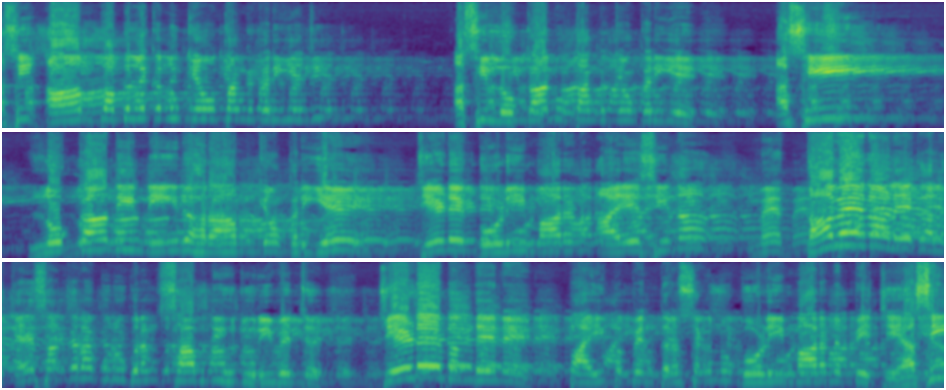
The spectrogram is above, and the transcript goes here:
ਅਸੀਂ ਆਮ ਪਬਲਿਕ ਨੂੰ ਕਿਉਂ ਤੰਗ ਕਰੀਏ ਜੀ? ਅਸੀਂ ਲੋਕਾਂ ਨੂੰ ਤੰਗ ਕਿਉਂ ਕਰੀਏ? ਅਸੀਂ ਲੋਕਾਂ ਦੀ ਨੀਂਦ ਹਰਾਮ ਕਿਉਂ ਕਰੀਏ? ਜਿਹੜੇ ਗੋਲੀ ਮਾਰਨ ਆਏ ਸੀ ਨਾ, ਮੈਂ ਦਾਅਵੇ ਨਾਲ ਇਹ ਗੱਲ ਕਹਿ ਸਕਦਾ ਗੁਰੂ ਗ੍ਰੰਥ ਸਾਹਿਬ ਦੀ ਹਜ਼ੂਰੀ ਵਿੱਚ, ਜਿਹੜੇ ਬੰਦੇ ਨੇ ਭਾਈ ਭੁਪਿੰਦਰ ਸਿੰਘ ਨੂੰ ਗੋਲੀ ਮਾਰਨ ਭੇਜਿਆ ਸੀ,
